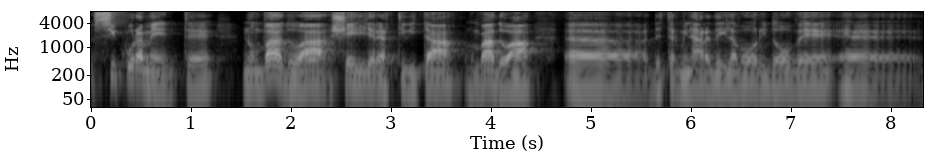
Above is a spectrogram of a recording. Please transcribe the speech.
sicuramente non vado a scegliere attività, non vado a eh, determinare dei lavori dove eh,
